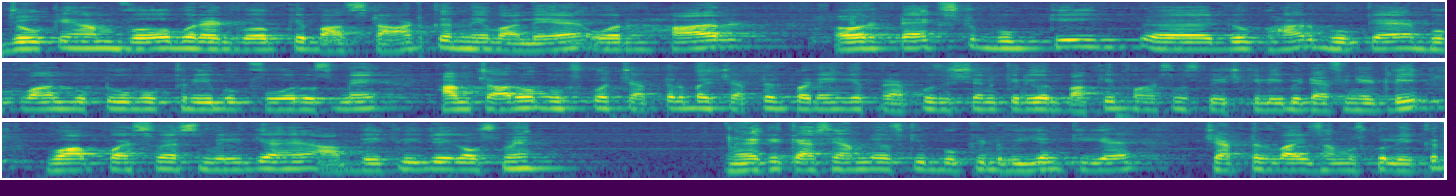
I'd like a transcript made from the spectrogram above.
जो कि हम वर्ब और एडवर्ब के बाद स्टार्ट करने वाले हैं और हर और टेक्स्ट बुक की जो हर बुक है book one book two book three book four उसमें हम चारों बुक्स को चैप्टर बाय चैप्टर पढ़ेंगे प्रेपोजिशन के लिए और बाकी पार्ट्स ऑफ़ स्पीच के लिए भी डेफिनेटली वो आपको एस मिल गया है, आप देख लीजिएगा उसमें कि कैसे हमने उसकी बुक की डिवीज़न की है चैप्टर वाइज हम उसको लेकर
